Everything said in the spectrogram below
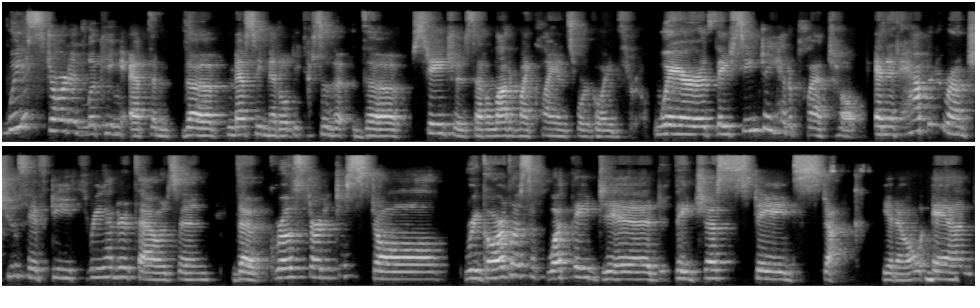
we started looking at the, the messy middle because of the, the stages that a lot of my clients were going through, where they seemed to hit a plateau. And it happened around 250, 300,000. The growth started to stall. Regardless of what they did, they just stayed stuck, you know, mm-hmm. and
